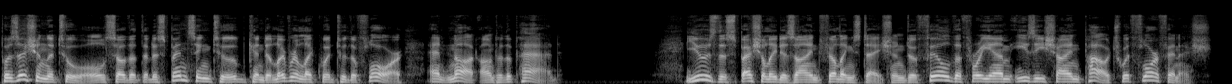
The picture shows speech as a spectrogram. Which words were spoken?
Position the tool so that the dispensing tube can deliver liquid to the floor and not onto the pad. Use the specially designed filling station to fill the 3M Easy Shine pouch with floor finish.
